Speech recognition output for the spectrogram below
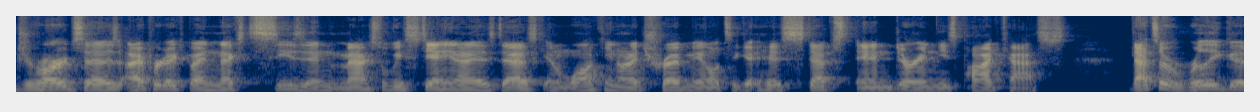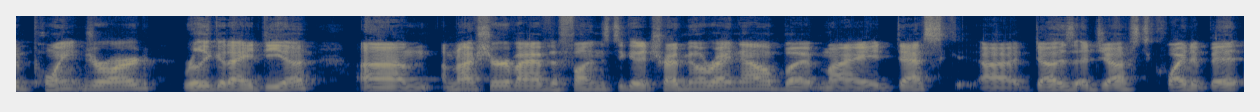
Gerard says, I predict by next season, Max will be standing at his desk and walking on a treadmill to get his steps in during these podcasts. That's a really good point, Gerard. Really good idea. Um, I'm not sure if I have the funds to get a treadmill right now, but my desk uh, does adjust quite a bit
